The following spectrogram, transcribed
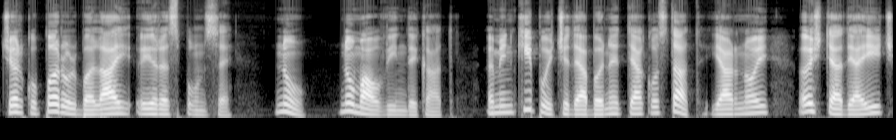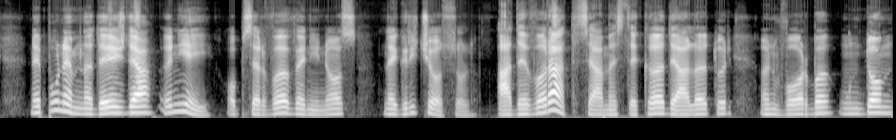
Cel cu părul bălai îi răspunse, Nu, nu m-au vindecat. Îmi închipui ce de abănet te-a costat, iar noi, ăștia de aici, ne punem nădejdea în ei, observă veninos negriciosul. Adevărat, se amestecă de alături în vorbă un domn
